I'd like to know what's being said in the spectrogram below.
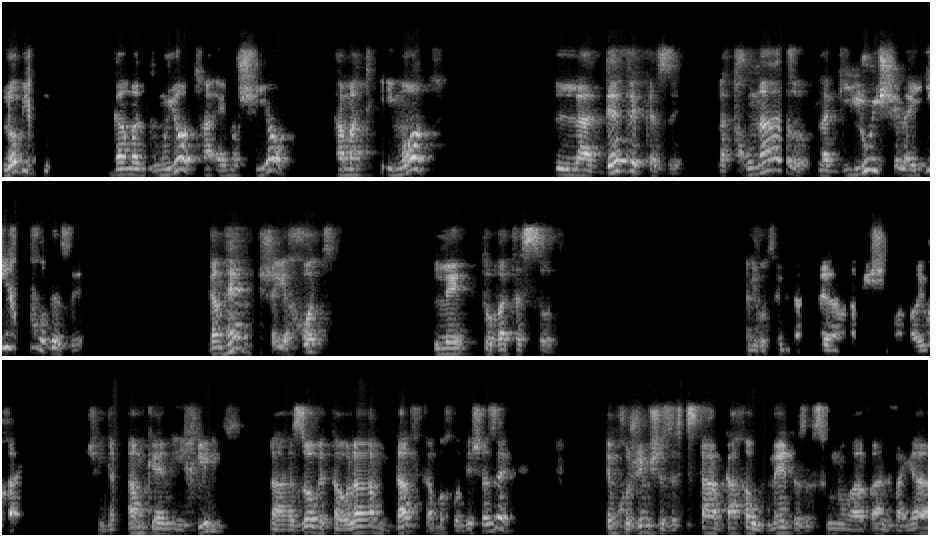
לא בכדי, גם הדמויות האנושיות המתאימות לדבק הזה, לתכונה הזאת, לגילוי של הייחוד הזה, גם הן שייכות לטובת הסוד. אני רוצה לדבר על רבי שמעון בר יוחאי, שגם כן החליט לעזוב את העולם דווקא בחודש הזה. אתם חושבים שזה סתם, ככה הוא מת, אז עשו לו הלוויה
